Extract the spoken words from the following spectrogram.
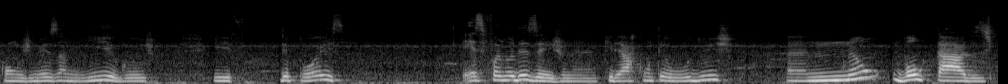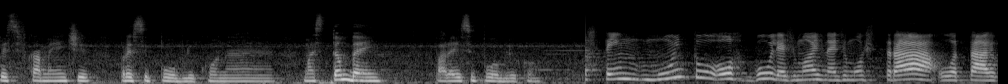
com os meus amigos. E depois, esse foi meu desejo, né, criar conteúdos é, não voltados especificamente para esse público, né, mas também para esse público. Tem muito orgulho as mães né, de mostrar o Otávio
